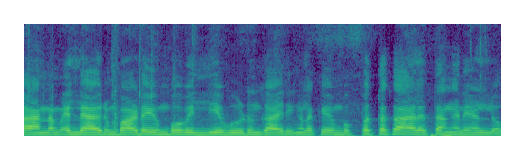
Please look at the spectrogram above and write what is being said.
കാരണം എല്ലാവരും പാടെ ചെയ്യുമ്പോൾ വലിയ വീടും കാര്യങ്ങളൊക്കെ ചെയ്യുമ്പോൾ ഇപ്പോഴത്തെ കാലത്ത് അങ്ങനെയാണല്ലോ.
